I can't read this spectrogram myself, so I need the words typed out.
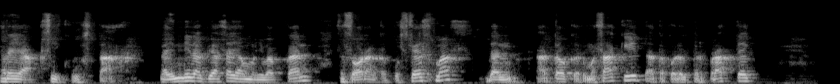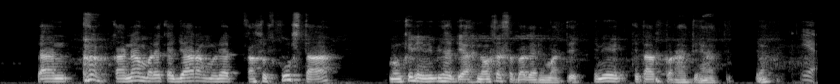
reaksi kusta. Nah inilah biasa yang menyebabkan seseorang ke puskesmas dan atau ke rumah sakit atau ke dokter praktek Dan karena mereka jarang melihat kasus kusta, mungkin ini bisa diagnosa sebagai rematik. Ini kita harus berhati-hati. Ya. Yeah.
